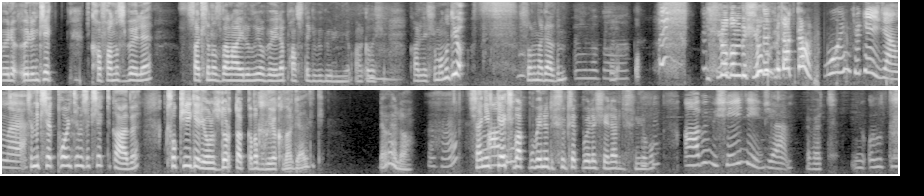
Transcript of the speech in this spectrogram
Böyle ölünce kafanız böyle saçınızdan ayrılıyor böyle pasta gibi görünüyor arkadaşım. Kardeşim onu diyor. Sonuna geldim. Ay baba. Düşüyordum düşüyordum bir dakika. Bu oyun çok heyecanlı. Şimdi checkpoint'imizi çektik abi. Çok iyi geliyoruz. 4 dakikada buraya kadar geldik. Mi Ela? Hı. Sen ilk Abi- geç bak bu beni düşürecek böyle şeyler düşünüyor bu. Abi bir şey diyeceğim. Evet. Unuttum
